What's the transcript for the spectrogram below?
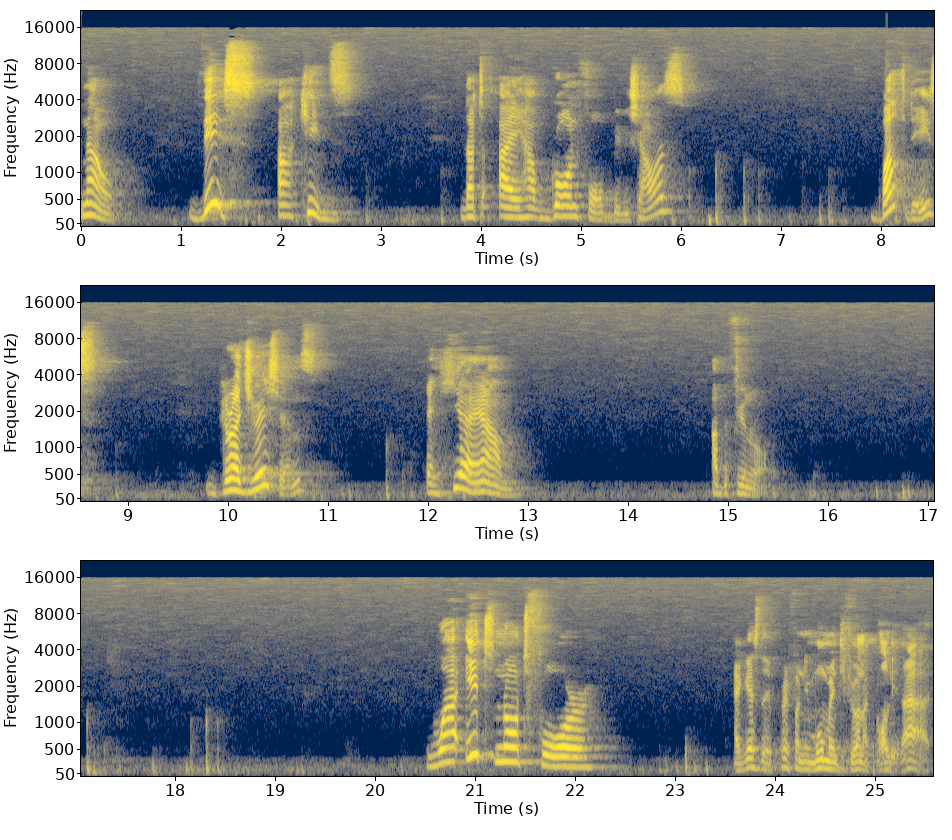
Now, these are kids that I have gone for baby showers, birthdays, graduations, and here I am at the funeral. Were it not for, I guess, the epiphany moment, if you want to call it that,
